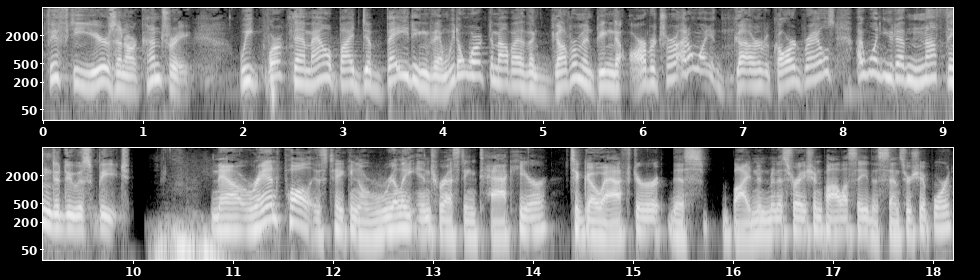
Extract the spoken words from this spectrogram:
50 years in our country. We work them out by debating them. We don't work them out by the government being the arbiter. I don't want you guardrails. I want you to have nothing to do with speech. Now, Rand Paul is taking a really interesting tack here to go after this Biden administration policy, the censorship board,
